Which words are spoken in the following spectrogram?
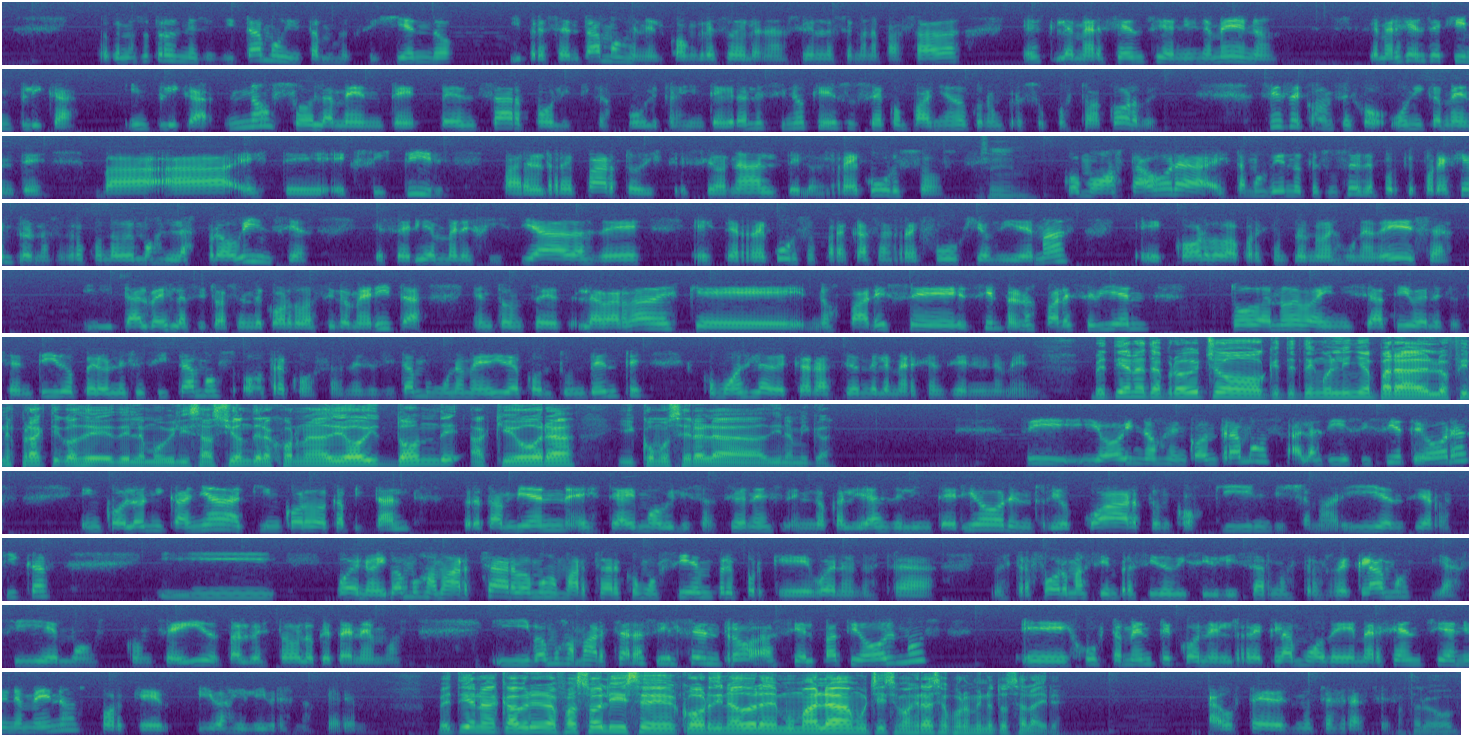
Lo que nosotros necesitamos y estamos exigiendo y presentamos en el Congreso de la Nación la semana pasada es la emergencia ni una menos. La emergencia que implica implica no solamente pensar políticas públicas integrales, sino que eso sea acompañado con un presupuesto acorde. Si ese consejo únicamente va a este, existir para el reparto discrecional de los recursos, como hasta ahora estamos viendo que sucede, porque por ejemplo nosotros cuando vemos las provincias que serían beneficiadas de este, recursos para casas, refugios y demás, eh, Córdoba por ejemplo no es una de ellas y tal vez la situación de Córdoba sí lo merita. Entonces, la verdad es que nos parece, siempre nos parece bien toda nueva iniciativa en ese sentido, pero necesitamos otra cosa, necesitamos una medida contundente como es la declaración de la emergencia ni una. Betiana, te aprovecho que te tengo en línea para los fines prácticos de la movilización de la jornada de hoy, dónde, a qué hora y cómo será la dinámica. Sí, y hoy nos encontramos a las 17 horas en Colón y Cañada, aquí en Córdoba Capital, pero también este, hay movilizaciones en localidades del interior, en Río Cuarto, en Cosquín, Villa María, en Sierras Chicas, y bueno, y vamos a marchar, vamos a marchar como siempre, porque bueno, nuestra nuestra forma siempre ha sido visibilizar nuestros reclamos y así hemos conseguido tal vez todo lo que tenemos. Y vamos a marchar hacia el centro, hacia el patio Olmos, eh, justamente con el reclamo de emergencia ni una menos, porque vivas y libres nos queremos. Betiana Cabrera Fasolis, eh, coordinadora de Mumalá, muchísimas gracias por los minutos al aire. A ustedes, muchas gracias. Hasta luego.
